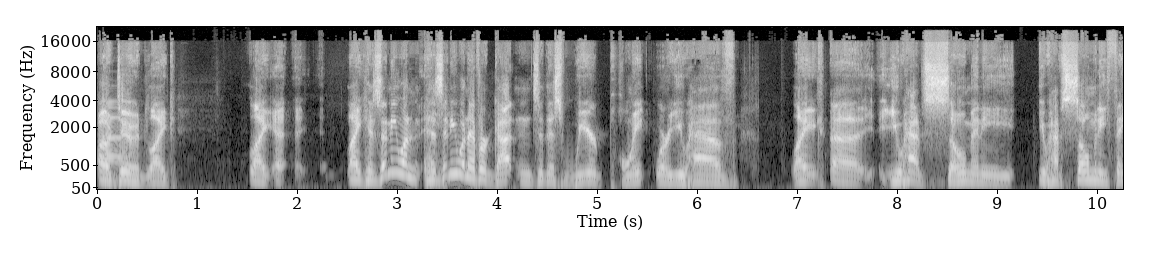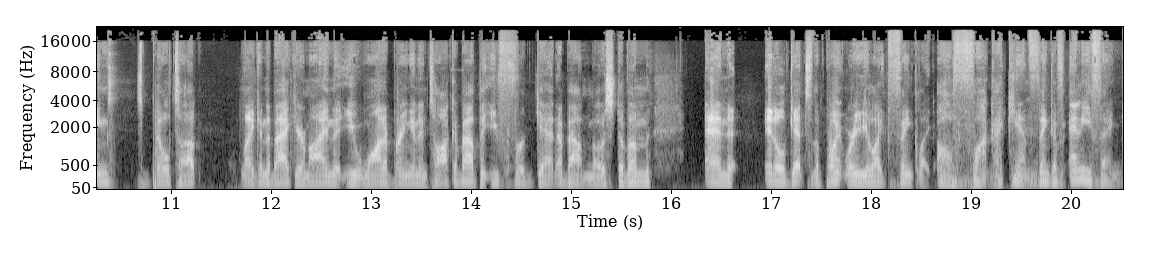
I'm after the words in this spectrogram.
Oh, Uh, dude, like, like, uh, like, has anyone has anyone ever gotten to this weird point where you have, like, uh, you have so many, you have so many things built up, like in the back of your mind that you want to bring in and talk about that you forget about most of them, and it'll get to the point where you like think like, oh fuck, I can't think of anything.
